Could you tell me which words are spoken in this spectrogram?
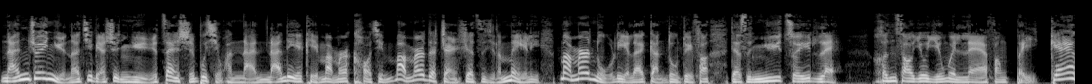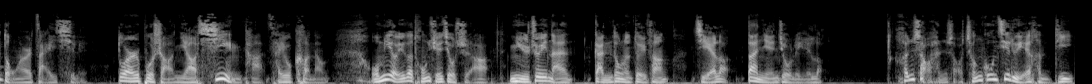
男追女呢，即便是女暂时不喜欢男，男的也可以慢慢靠近，慢慢的展示自己的魅力，慢慢努力来感动对方。但是女追男，很少有因为男方被感动而在一起的，多而不少。你要吸引他才有可能。我们有一个同学就是啊，女追男感动了对方，结了，半年就离了。很少很少，成功几率也很低。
